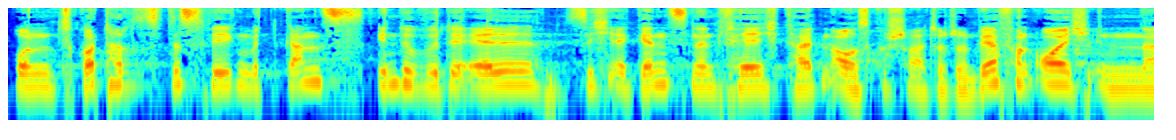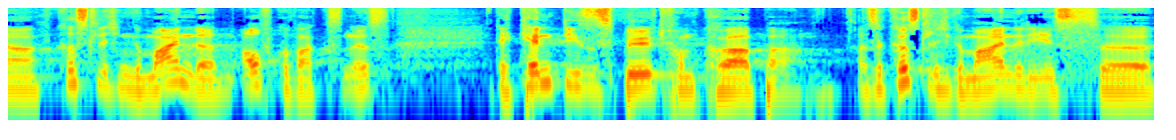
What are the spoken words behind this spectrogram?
und Gott hat uns deswegen mit ganz individuell sich ergänzenden Fähigkeiten ausgeschaltet. Und wer von euch in einer christlichen Gemeinde aufgewachsen ist, der kennt dieses Bild vom Körper. Also christliche Gemeinde, die ist, äh,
